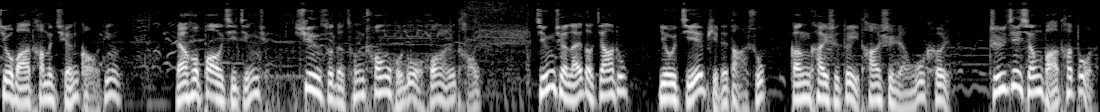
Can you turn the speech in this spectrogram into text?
就把他们全搞定了。然后抱起警犬，迅速的从窗户落荒而逃。警犬来到家中。有洁癖的大叔刚开始对他是忍无可忍，直接想把他剁了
